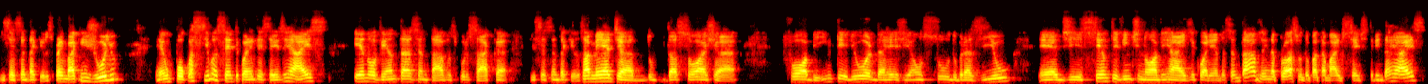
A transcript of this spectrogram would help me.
de 60 quilos. Para embarque em julho, é um pouco acima, R$ 146,90 por saca de 60 quilos. A média do, da soja FOB interior da região sul do Brasil é de R$ 129,40, ainda próximo do patamar de 130 reais,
